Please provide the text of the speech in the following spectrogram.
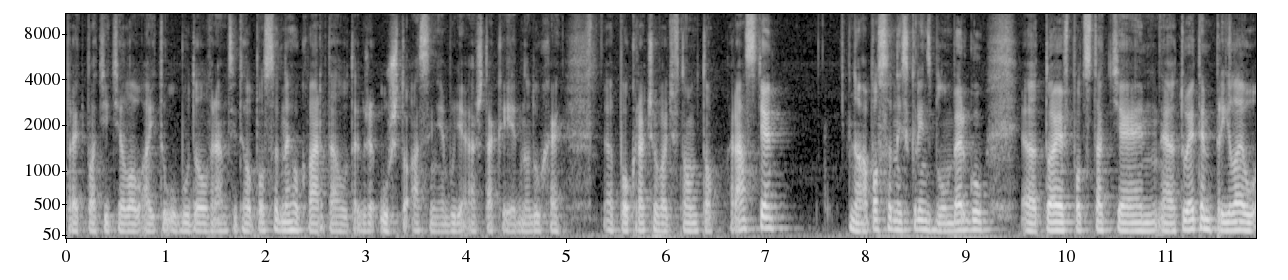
predplatiteľov aj tu ubudol v rámci toho posledného kvartálu, takže už to asi nebude až také jednoduché pokračovať v tomto raste. No a posledný screen z Bloombergu, e, to je v podstate, e, tu je ten prílev e,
